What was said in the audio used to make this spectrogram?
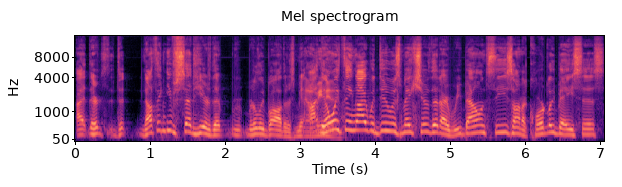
I, there's th- nothing you've said here that r- really bothers me. No, I, me the only thing I would do is make sure that I rebalance these on a quarterly basis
